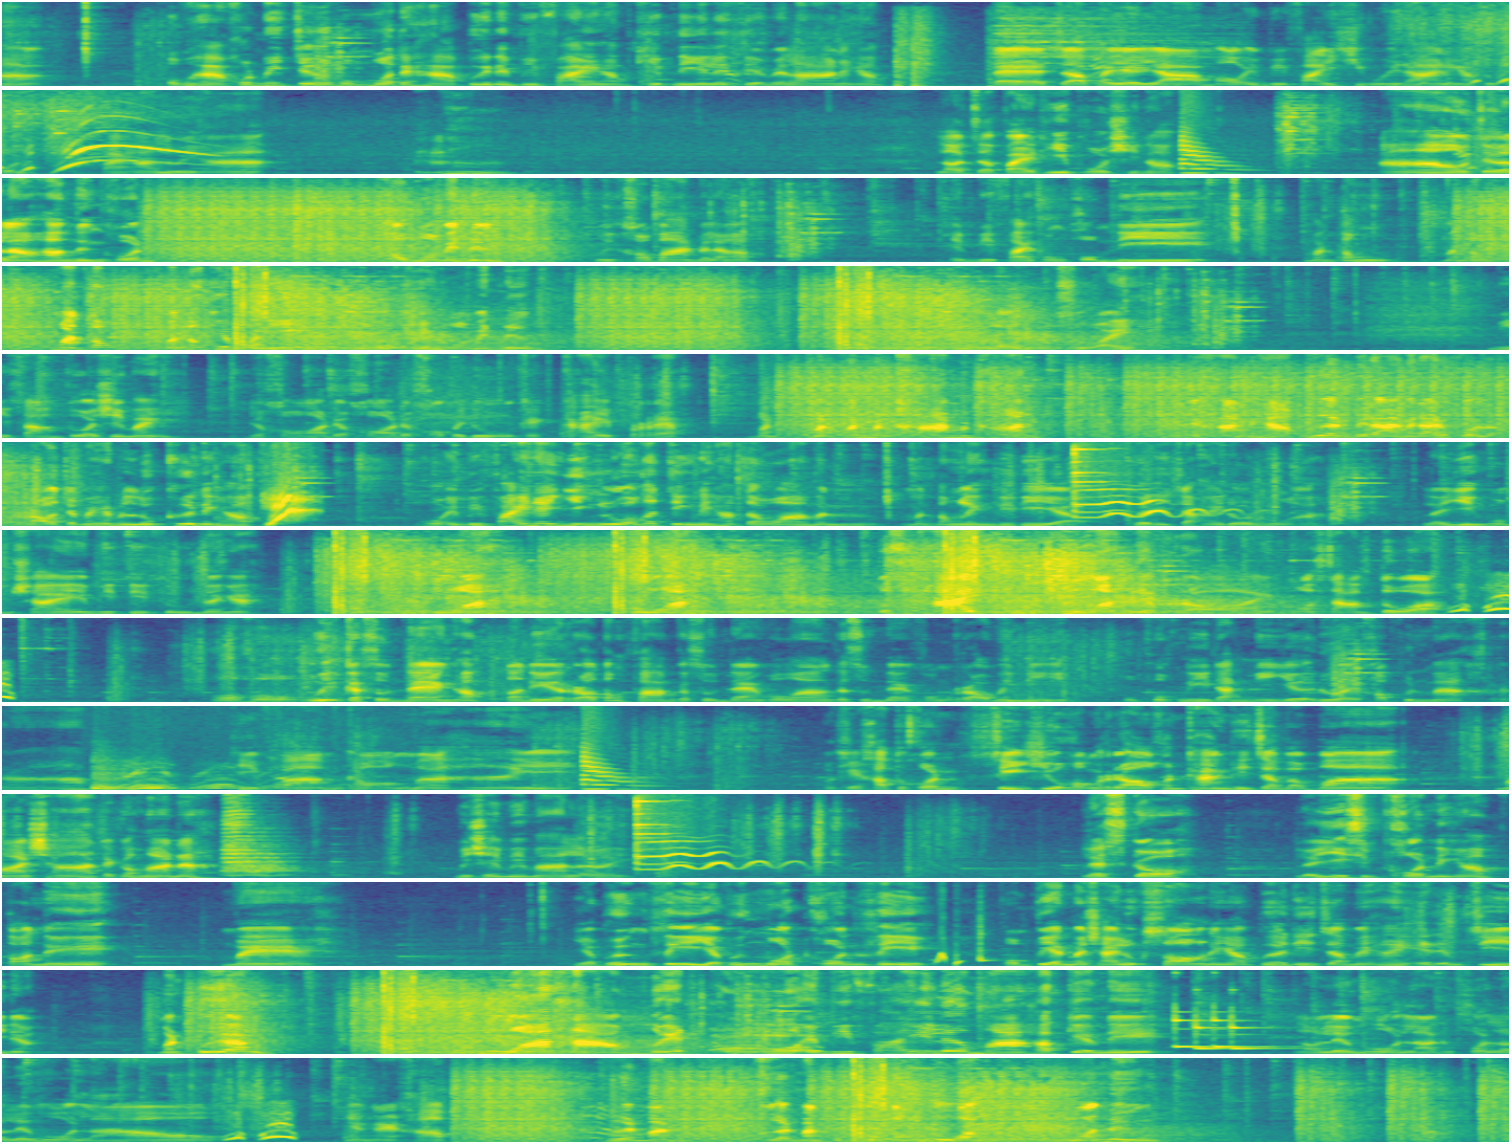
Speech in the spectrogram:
ผมหาคนไม่เจอผมมัวแต่หาปืน MP5 ครับ คลิปนี้เลยเสียเวลานะครับ แต่จะพยายามเอา MP5 คิวให้ได้นะครับทุกคน ไปฮะลุยฮะ เราจะไปที่โพชินอก อ้าวเจอแล้วครับหนึ่งคน เข้าหัวเม็ดนึงอุ้ยเข้าบ้านไปแล้วครับ MP5 ของผมนี่มันต้องมันต้องมันต้องมันต้องเข้มกว่านี้โอเคหัวเม็ดนึงล้มสวย มีสามตัวใช่ไหมเดี๋ยวขอเดี๋ยวขอเดี๋ยวขอไปดูใกล้ๆแป๊บมันมันมันมันคานมันคานมันจะคานไปหาเพื่อนไม่ได้ไม่ได้ทุกคนเราจะไม่ให้มันลุกขึ้นนะครับ โอ้โห MP5 เนี่ยยิงรัวก็จริงนะครับ แต่ว่ามันมันต้องเล็งดีๆอะเพื่อที่จะให้โดนหัว แล้วยิงผมใช้ MP40 ด้วยไง หัว หัว ตัวสุดท้าย หัวเรียบร้อย หัวสามตัว โอ้โห อุ้ยกระสุนแดงครับ ตอนนี้เราต้องฟาร์มกระสุนแดงเพราะว่ากระสุนแดงของเราไม่มีผมพวกนี้ดันมีเยอะด้วย ขอบคุณมากครับที่ฟาร์มของมาให้โอเคครับทุกคน 4 คิวของเราค่อนข้างที่จะแบบว่ามาช้าแต่ก็มานะ ไม่ใช่ไม่มาเลย let's go เหลือ 20 คนนี่ครับ ตอนนี้แม่อย่าพึ่งสิอย่าพึ่งหมดคนสิ ผมเปลี่ยนมาใช้ลูกซองนะครับ เพื่อที่จะไม่ให้ SMG เนี่ย มันเปลือง หัว 3 เม็ดโอ้โห MP5 เริ่มมาครับเกมนี้ เราเริ่มโหดแล้วทุกคนเราเริ่มโหดแล้ว ยังไงครับ เพื่อนมันเพื่อนมันโอ้โหสองตัว หัวหนึ่ง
